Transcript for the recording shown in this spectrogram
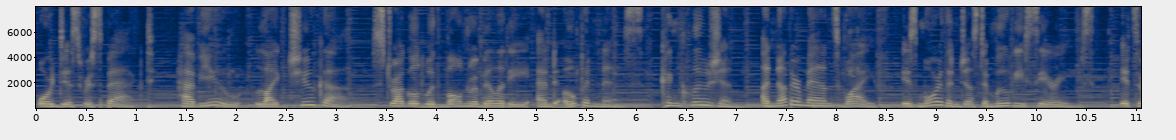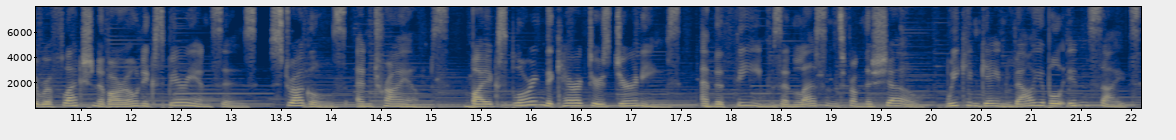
or disrespect? Have you, like Chuka, struggled with vulnerability and openness? Conclusion Another Man's Wife is more than just a movie series. It's a reflection of our own experiences, struggles, and triumphs. By exploring the characters' journeys and the themes and lessons from the show, we can gain valuable insights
